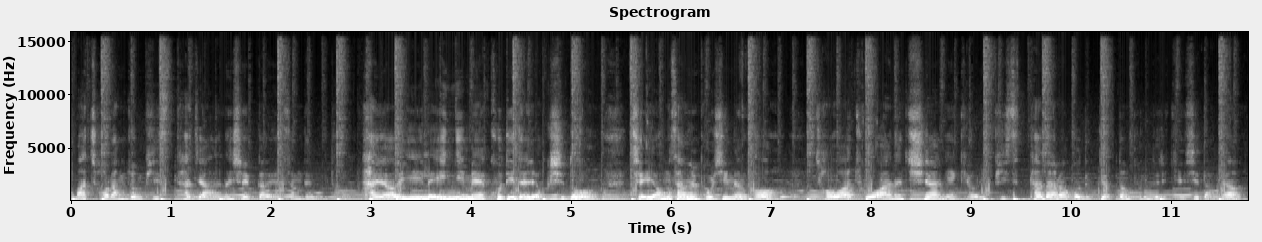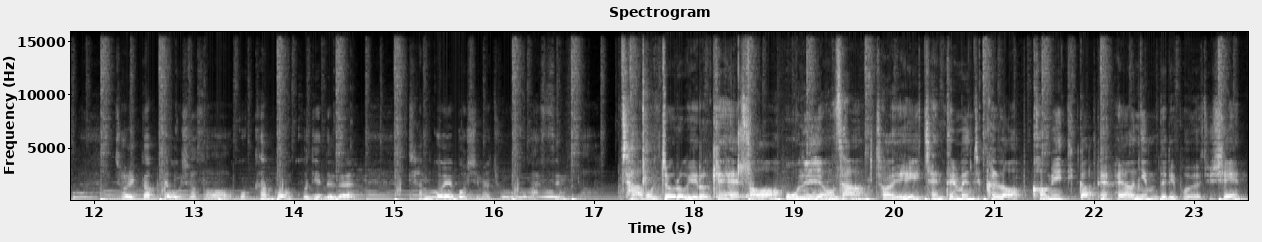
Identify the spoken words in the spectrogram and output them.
아마 저랑 좀 비슷하지 않으실까 예상됩니다. 하여 이 레인님의 코디들 역시도 제 영상을 보시면서 저와 좋아하는 취향의 결이 비슷하다라고 느꼈던 분들이 계시다면 저희 카페 오셔서 꼭 한번 코디들을 참고해 보시면 좋을 것 같습니다. 자, 모쪼록 이렇게 해서 오늘 영상 저희 젠틀맨즈 클럽 커뮤니티 카페 회원님들이 보여주신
